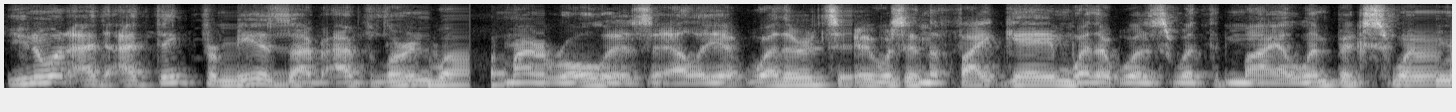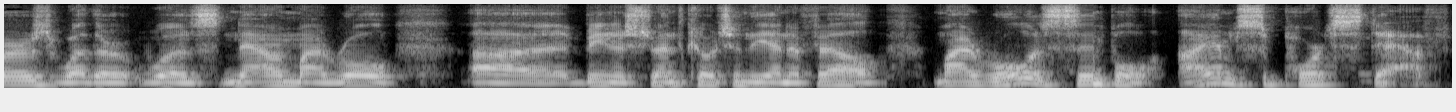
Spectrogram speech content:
you know what I, I, think for me is I've, I've learned what my role is, Elliot. Whether it's it was in the fight game, whether it was with my Olympic swimmers, whether it was now in my role uh, being a strength coach in the NFL, my role is simple. I am support staff.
